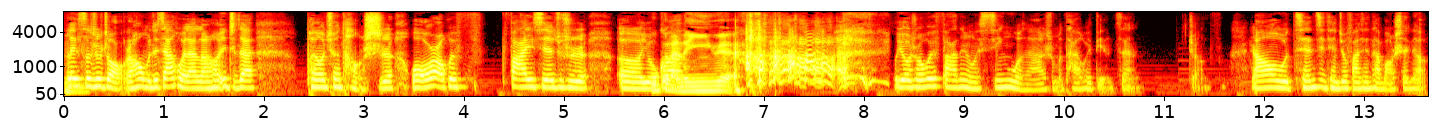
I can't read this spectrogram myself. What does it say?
类似这种，然后我们就加回来了，然后一直在朋友圈躺尸，我偶尔会发一些就是呃有关的，音乐。我有时候会发那种新闻啊什么，他还会点赞这样子，然后我前几天就发现他把我删掉了。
